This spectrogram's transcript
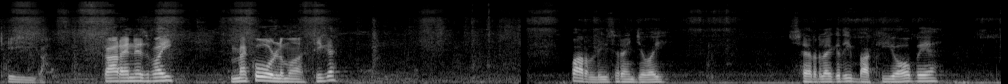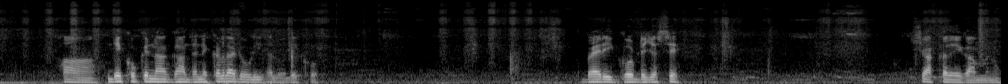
ਠੀਕ ਆ। ਕਰ ਇਹਨੇ ਸਫ਼ਾਈ। ਮੈਂ ਘੋਲ ਲਵਾਂ, ਠੀਕ ਹੈ ਭਰ ਲਈ ਸਿਰੰਜ ਬਾਈ। ਸਿਰ ਲੈ ਦੀ, ਬਾਕੀ ਉਹ ਪਿਆ। ਹਾਂ, ਦੇਖੋ ਕਿੰਨਾ ਗੰਦ ਨਿਕਲਦਾ ਡੋਲੀ ਥੱਲੋਂ, ਦੇਖੋ। ਵੈਰੀ ਗੁੱਡ ਜੱਸੇ। ਚੱਕ ਦੇ ਕੰਮ ਨੂੰ।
